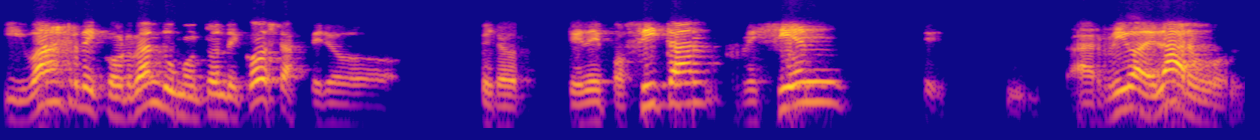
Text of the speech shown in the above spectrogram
Y vas recordando un montón de cosas, pero, pero te depositan recién eh, arriba del árbol.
